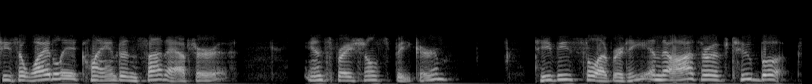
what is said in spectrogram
she's a widely acclaimed and sought after inspirational speaker, TV celebrity, and the author of two books:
